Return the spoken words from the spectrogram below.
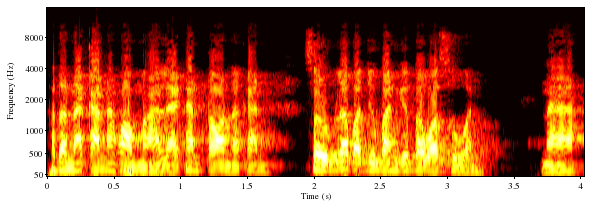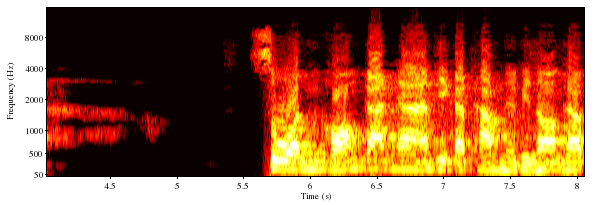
พัฒนาการทางความหมายหลายขั้นตอนแล้วกัน สรุปแล้วปัจจุบันคือแปลว่าส่วนนะ ส่วนของการงานที่กระทำเนี่ยพี่น้องครับ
